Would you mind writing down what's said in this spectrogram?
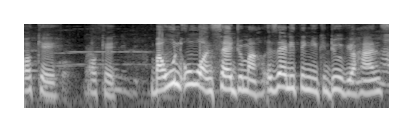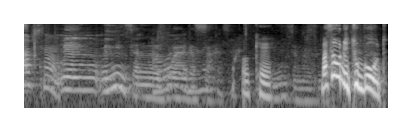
Okay, okay. But who who wants Juma? Is there anything you can do with your hands? have some Mi mi ni nsẹm na ẹkọ ankasa. Okay. But so the two gold.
